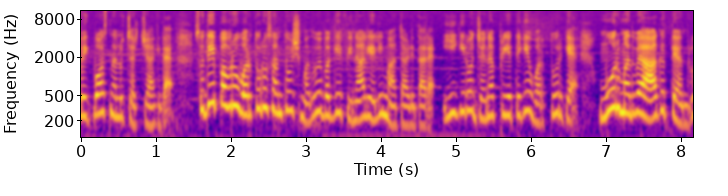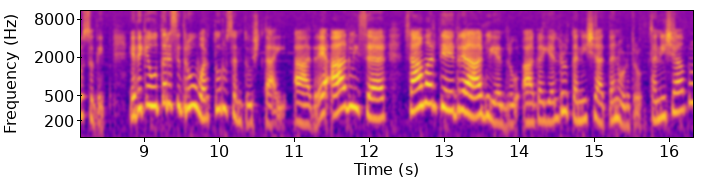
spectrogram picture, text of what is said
ಬಿಗ್ ಬಾಸ್ ನಲ್ಲೂ ಚರ್ಚೆ ಆಗಿದೆ. ಸುದೀಪ್ ಅವರು ವರ್ತೂರು ಸಂತೋಷ್ ಮದುವೆ ಬಗ್ಗೆ ಫಿನಾಲಿಯಲ್ಲಿ ಮಾತಾಡಿದ್ದಾರೆ. ಈಗಿರೋ ಜನಪ್ರಿಯತೆಗೆ ವರ್ತೂರ್ಗೆ ಮೂರು ಮದುವೆ ಆಗುತ್ತೆ ಅಂದ್ರು ಸುದೀಪ್. ಇದಕ್ಕೆ ಉತ್ತರಿಸಿದ್ರು ವರ್ತೂರು ಸಂತೋಷ್ ತಾಯಿ. ಆದ್ರೆ ಆಗ್ಲಿ ಸರ್, ಸಾಮರ್ಥ್ಯ ಇದ್ರೆ ಆಗ್ಲಿ ಅಂದ್ರು. ಆಗ ಎಲ್ಲರೂ ತನಿಷಾ ಅಂತ ನೋಡಿದ್ರು. ತನಿಷಾ ಅವರು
